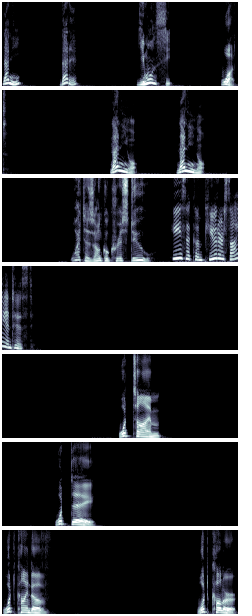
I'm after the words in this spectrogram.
何誰疑問詞 What? 何を何の What does Uncle Chris do? He's a computer scientist. What time? What day? What kind of? what color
